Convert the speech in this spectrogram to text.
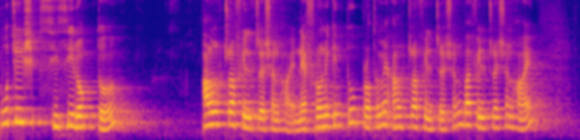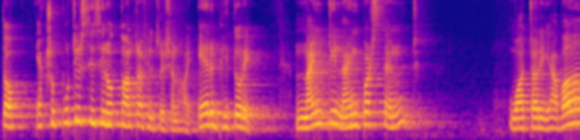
পঁচিশ সিসি রক্ত আলট্রা ফিল্ট্রেশন হয়। নেফ্রনে কিন্তু প্রথমে আলট্রা ফিল্ট্রেশন বা ফিল্ট্রেশন হয়। তো একশো পঁচিশ সিসি রক্ত আলট্রা ফিল্ট্রেশন হয়। এর ভিতরে নাইনটি নাইন পারসেন্ট ওয়াটারই আবার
